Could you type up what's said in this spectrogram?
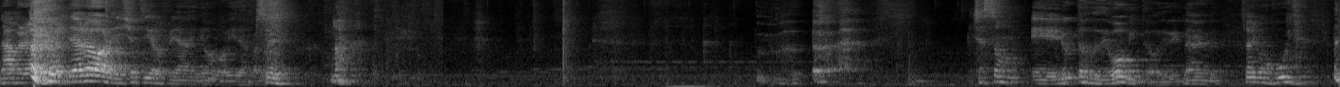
No, pero de olor, y yo estoy resfriado y tengo COVID. aparte. Sí. Ya son eh, eructos de vómito directamente. Sale como juguito.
